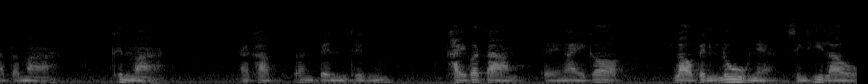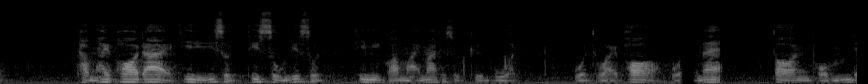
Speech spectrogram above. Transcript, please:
อาตมาขึ้นมานะครับมันเป็นถึงใครก็ตาม แต่ยังไงก็เราเป็นลูกเนี่ยสิ่งที่เราทำให้พ่อได้ที่ดีที่สุดที่สูงที่สุดที่มีความหมายมากที่สุดคือบวชบวชถวายพ่อบวชแม่ ตอนผมเ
